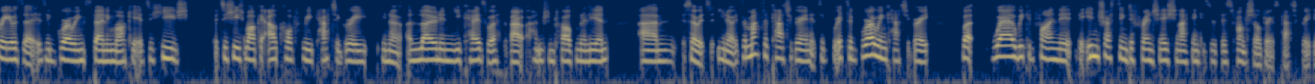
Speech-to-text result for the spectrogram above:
free is a is a growing sterling market. It's a huge it's a huge market. Alcohol free category, you know, alone in the UK is worth about 112 million. Um, so it's you know it's a massive category and it's a it's a growing category. Where we could find the, the interesting differentiation, I think, is with this functional drinks category.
